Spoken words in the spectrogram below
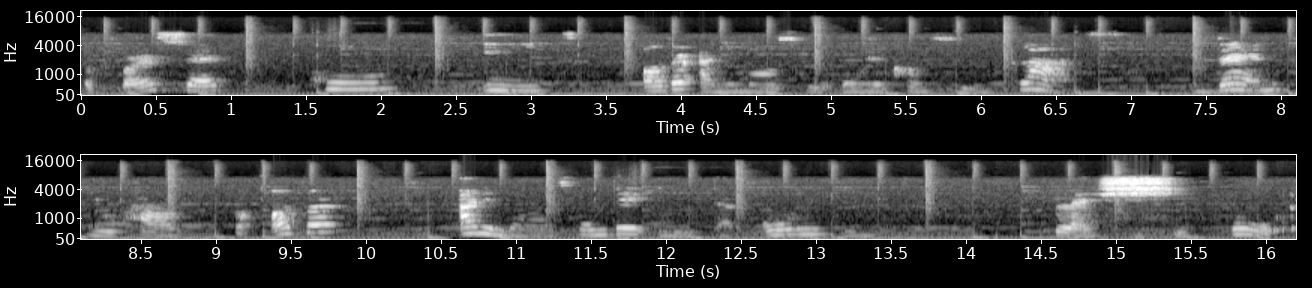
the first set who eat other animals who only consume plants. Then you have the other animals whom they eat that only eat fleshy food.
